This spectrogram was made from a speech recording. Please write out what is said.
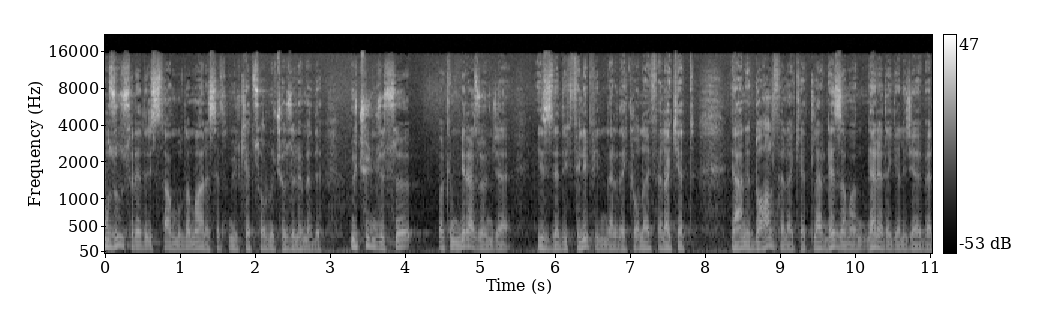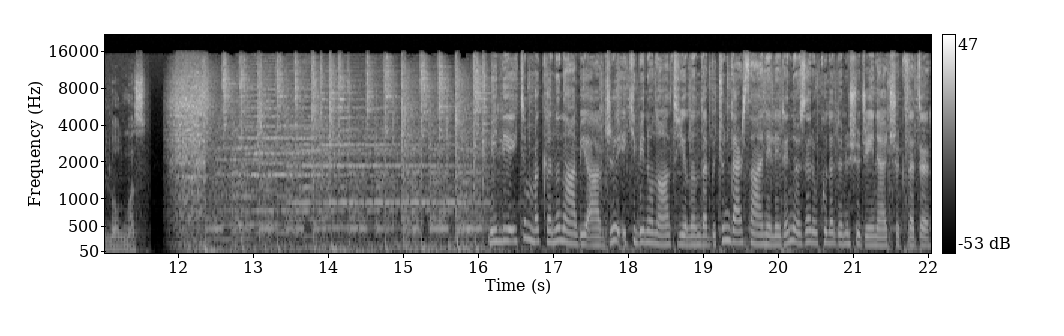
Uzun süredir İstanbul'da maalesef mülkiyet sorunu çözülemedi. Üçüncüsü bakın biraz önce izledik Filipinler'deki olay felaket. Yani doğal felaketler ne zaman nerede geleceği belli olmaz. Milli Eğitim Bakanı Nabi Avcı 2016 yılında bütün dershanelerin özel okula dönüşeceğini açıkladı.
